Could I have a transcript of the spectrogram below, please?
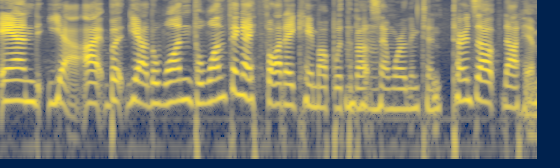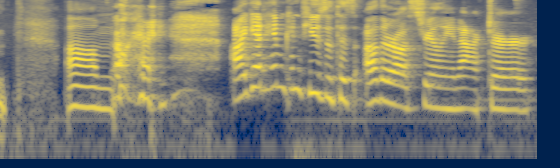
and yeah, I but yeah, the one the one thing I thought I came up with Mm-hmm. about Sam Worthington turns out not him. Um, Okay. I get him confused with this other Australian actor.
